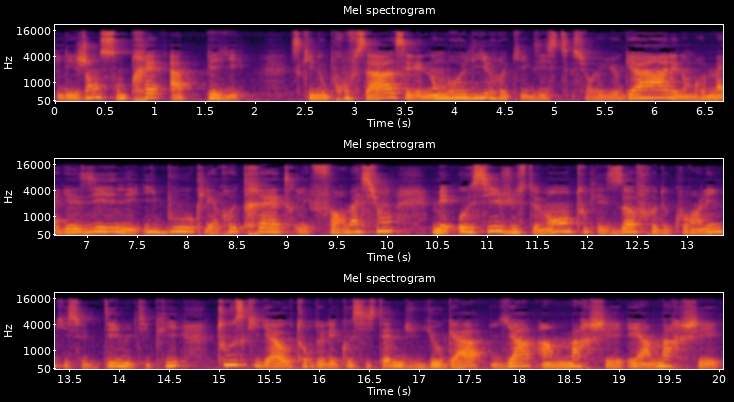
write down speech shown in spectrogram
les gens sont prêts à payer. Ce qui nous prouve ça, c'est les nombreux livres qui existent sur le yoga, les nombreux magazines, les e-books, les retraites, les formations, mais aussi justement toutes les offres de cours en ligne qui se démultiplient, tout ce qu'il y a autour de l'écosystème du yoga, il y a un marché et un marché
